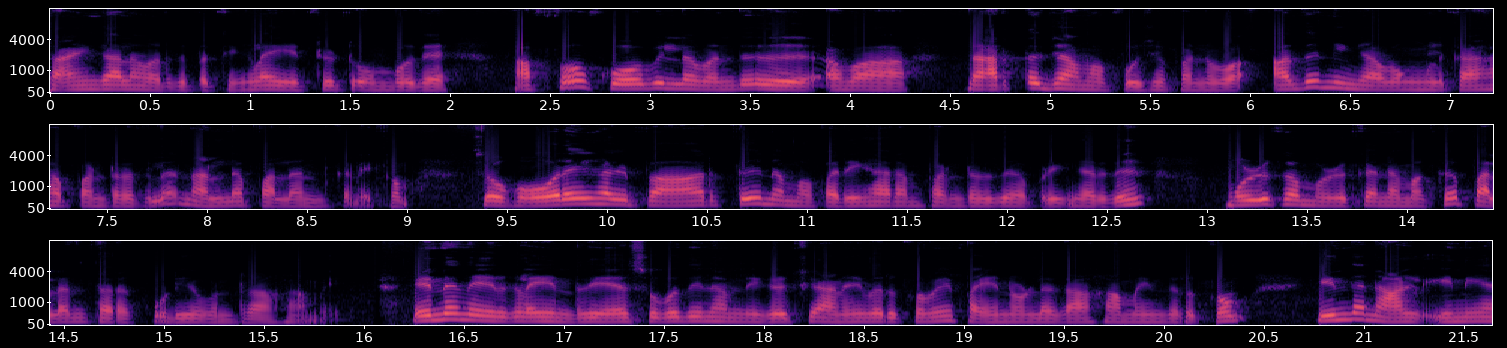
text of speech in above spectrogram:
சாயங்காலம் வருது பார்த்திங்களா எட்டு டு ஒம்பது. அப்போது கோவிலில் வந்து அவள் இந்த அர்த்தஜாம பூஜை பண்ணுவா. அது நீங்கள் அவங்களுக்காக பண்ணுறதுல நல்ல பலன் கிடைக்கும். ஸோ ஹோரைகள் பார்த்து நம்ம பரிகாரம் பண்ணுறது அப்படிங்கிறது முழுக்க முழுக்க நமக்கு பலன் தரக்கூடிய ஒன்றாக அமையும். என்ன நேர்களை இன்றைய சுபதினம் நிகழ்ச்சி அனைவருக்குமே பயனுள்ளதாக அமைந்திருக்கும். இந்த நாள் இனிய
